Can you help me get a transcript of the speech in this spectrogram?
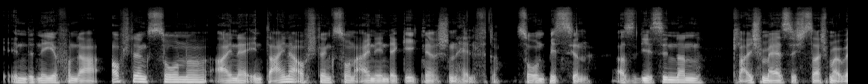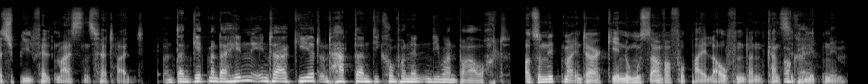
in der Nähe von der Aufstellungszone, einer in deiner Aufstellungszone, einer in der gegnerischen Hälfte. So ein bisschen. Also die sind dann gleichmäßig, sag ich mal, über das Spielfeld meistens verteilt. Und dann geht man dahin, interagiert und hat dann die Komponenten, die man braucht. Also nicht mal interagieren, du musst einfach vorbeilaufen, dann kannst du Okay. die mitnehmen.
